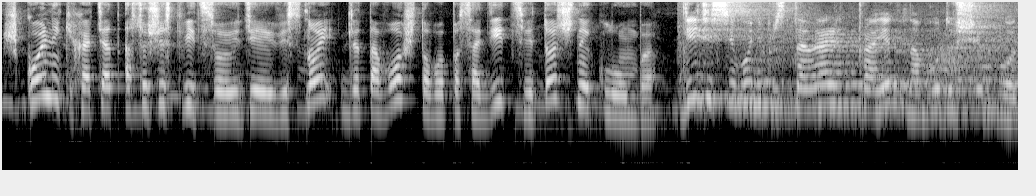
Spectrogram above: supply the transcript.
Школьники хотят осуществить свою идею весной для того, чтобы посадить цветочные клумбы. Дети сегодня представляли проект на будущий год.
